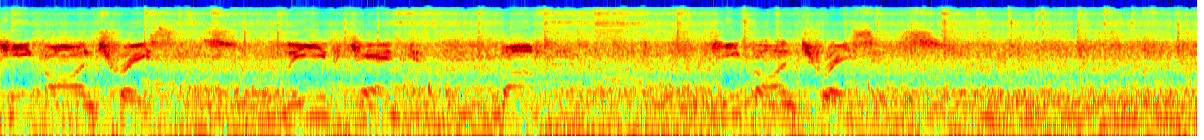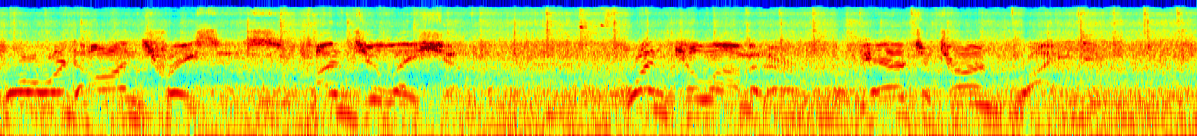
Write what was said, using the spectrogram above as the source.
Keep on traces. Leave canyon. Bump. Keep on traces. Forward on traces. Undulation. 1 kilometer. Prepare to turn right.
